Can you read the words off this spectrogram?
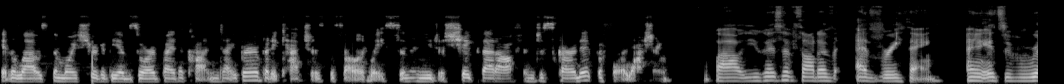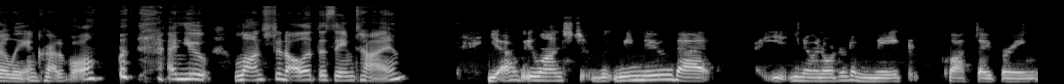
It allows the moisture to be absorbed by the cotton diaper, but it catches the solid waste. And then you just shake that off and discard it before washing. Wow, you guys have thought of everything. I mean, it's really incredible. and you launched it all at the same time? Yeah, we launched, we knew that, you know, in order to make cloth diapering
